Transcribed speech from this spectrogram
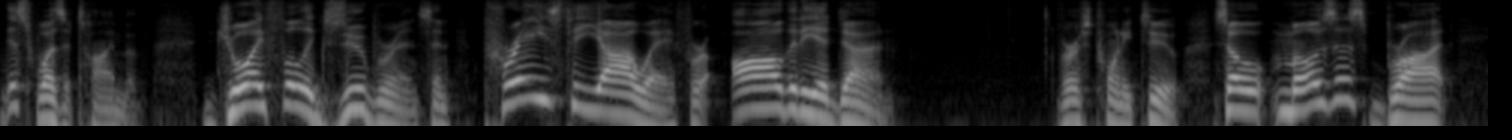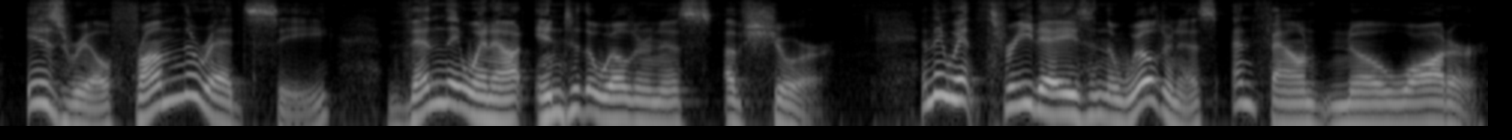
This was a time of joyful exuberance and praise to Yahweh for all that he had done. Verse 22 So Moses brought Israel from the Red Sea. Then they went out into the wilderness of Shur. And they went three days in the wilderness and found no water.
